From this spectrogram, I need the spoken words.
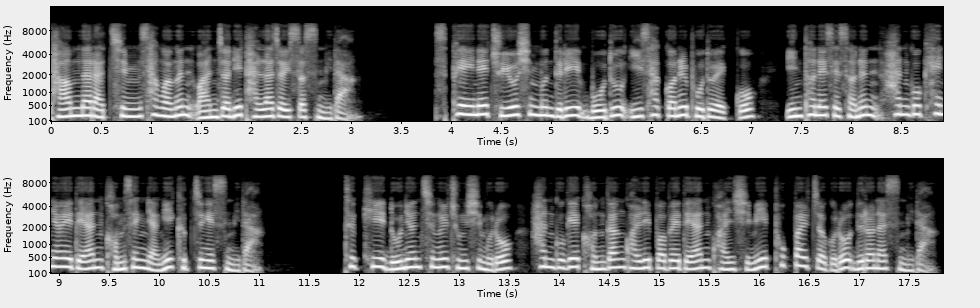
다음 날 아침 상황은 완전히 달라져 있었습니다. 스페인의 주요 신문들이 모두 이 사건을 보도했고 인터넷에서는 한국 해녀에 대한 검색량이 급증했습니다. 특히 노년층을 중심으로 한국의 건강관리법에 대한 관심이 폭발적으로 늘어났습니다.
